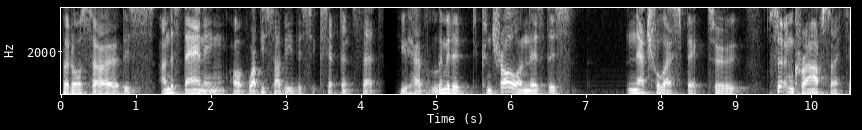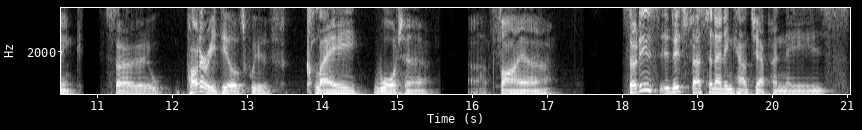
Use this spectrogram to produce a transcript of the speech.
but also this understanding of wabi sabi, this acceptance that you have limited control and there's this natural aspect to certain crafts, I think. So pottery deals with clay, water, uh, fire. So it is it is fascinating how Japanese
